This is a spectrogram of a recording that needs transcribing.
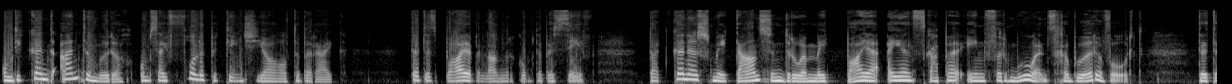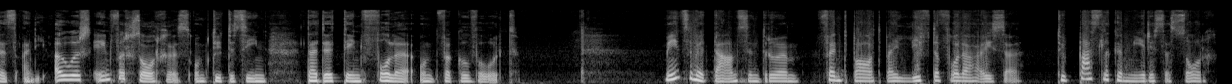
om die kind aan te moedig om sy volle potensiaal te bereik. Dit is baie belangrik om te besef dat kinders met Down-sindroom met baie eienskappe en vermoëns gebore word. Dit is aan die ouers en versorgers om toe te sien dat dit ten volle ontwikkel word. Mense met Down-sindroom vind baat by liefdevolle huise, toepaslike mediese sorg,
